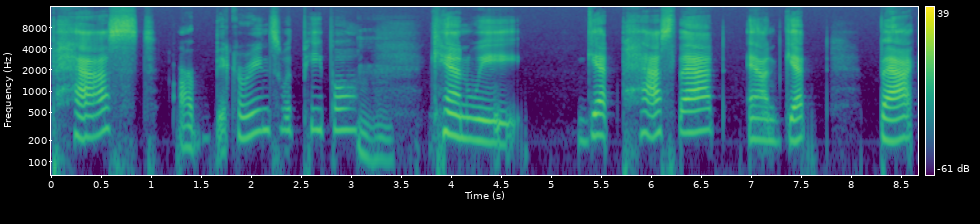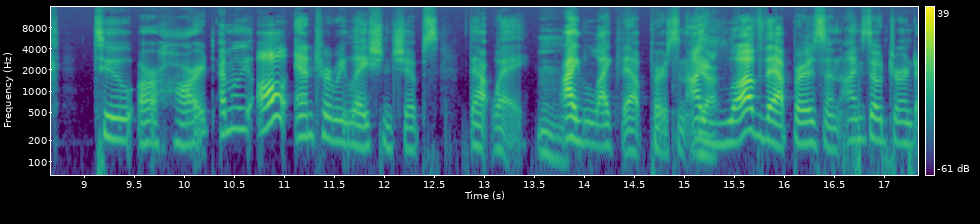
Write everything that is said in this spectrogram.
past our bickerings with people? Mm-hmm. Can we get past that and get back to our heart? I mean, we all enter relationships that way. Mm. I like that person. I love that person. I'm so turned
